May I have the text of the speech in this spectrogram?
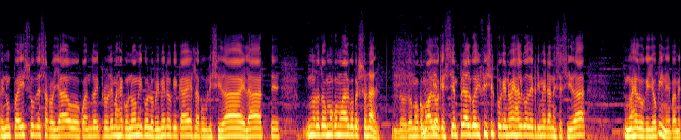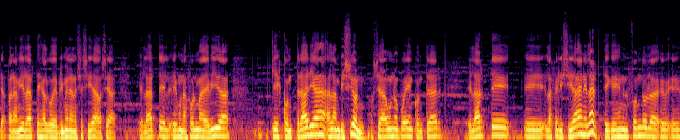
en un país subdesarrollado, cuando hay problemas económicos, lo primero que cae es la publicidad, el arte. No lo tomo como algo personal, lo tomo como ¿Cómo te- algo que es siempre algo difícil porque no es algo de primera necesidad, no es algo que yo opine. Para mí, para mí el arte es algo de primera necesidad. O sea, el arte es una forma de vida que es contraria a la ambición. O sea, uno puede encontrar el arte, eh, la felicidad en el arte, que es en el fondo la, eh, eh,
